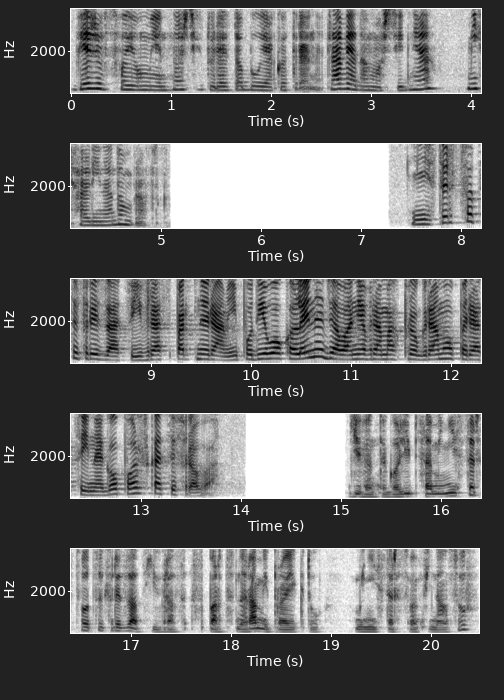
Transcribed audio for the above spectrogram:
Wierzy w swoje umiejętności, które zdobył jako trener. Wiadomości dnia Michalina Dąbrowska. Ministerstwo Cyfryzacji wraz z partnerami podjęło kolejne działania w ramach programu operacyjnego Polska Cyfrowa. 9 lipca Ministerstwo Cyfryzacji wraz z partnerami projektu Ministerstwem Finansów,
